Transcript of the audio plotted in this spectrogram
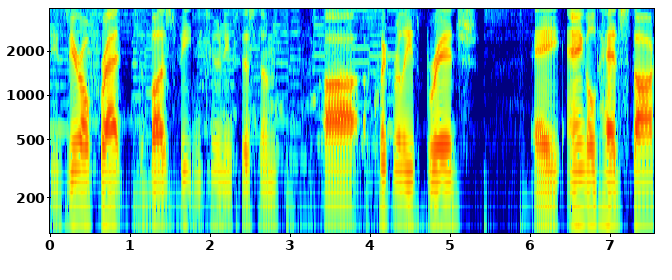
the zero fret, the Buzz Feiten tuning system, uh, a quick release bridge, a angled headstock,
